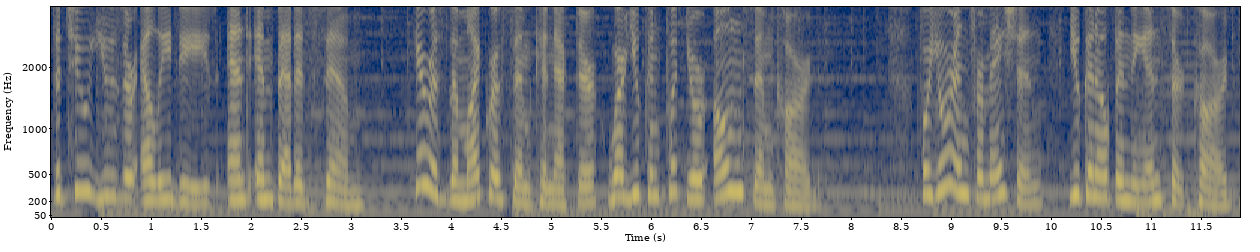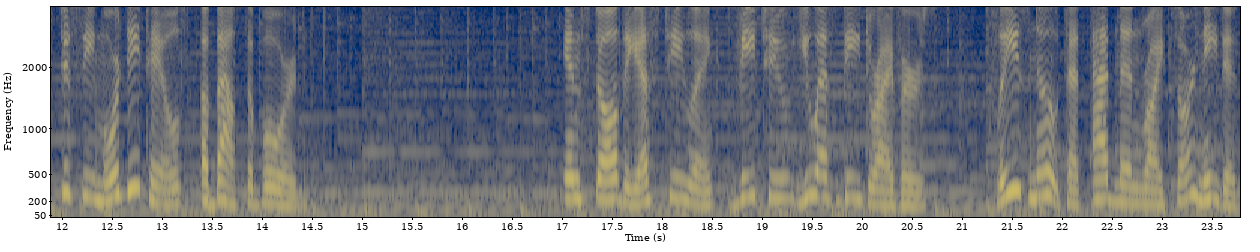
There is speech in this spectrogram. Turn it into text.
the two user LEDs and embedded SIM. Here is the microSIM connector where you can put your own SIM card. For your information, you can open the insert card to see more details about the board. Install the ST-Link V2 USB drivers. Please note that admin rights are needed.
